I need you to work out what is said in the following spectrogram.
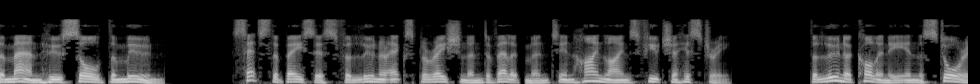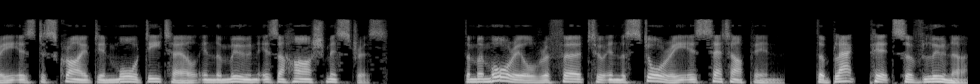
The Man Who Sold the Moon sets the basis for lunar exploration and development in Heinlein's future history. The lunar colony in the story is described in more detail in The Moon is a Harsh Mistress. The memorial referred to in the story is set up in The Black Pits of Luna.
